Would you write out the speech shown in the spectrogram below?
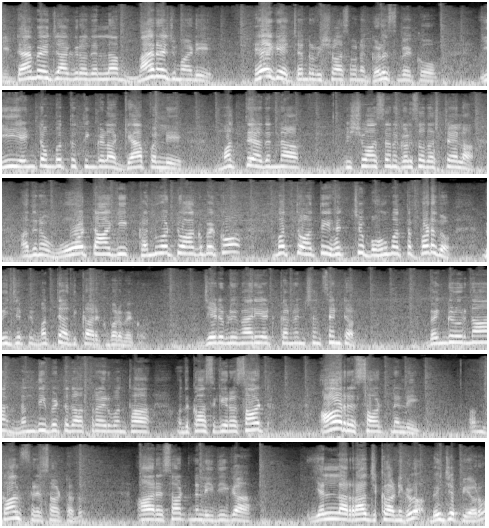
ಈ ಡ್ಯಾಮೇಜ್ ಆಗಿರೋದೆಲ್ಲ ಮ್ಯಾನೇಜ್ ಮಾಡಿ ಹೇಗೆ ಜನರ ವಿಶ್ವಾಸವನ್ನು ಗಳಿಸಬೇಕು? ಈ ಎಂಟೊಂಬತ್ತು ತಿಂಗಳ ಗ್ಯಾಪಲ್ಲಿ ಮತ್ತೆ ಅದನ್ನು ವಿಶ್ವಾಸನ ಗಳಿಸೋದಷ್ಟೇ ಅಲ್ಲ, ಅದನ್ನು ಓಟಾಗಿ ಕನ್ವರ್ಟು ಆಗಬೇಕು ಮತ್ತು ಅತಿ ಹೆಚ್ಚು ಬಹುಮತ ಪಡೆದು ಬಿ ಜೆ ಪಿ ಮತ್ತೆ ಅಧಿಕಾರಕ್ಕೆ ಬರಬೇಕು. J W Marriott convention centre ಬೆಂಗಳೂರಿನ ನಂದಿ ಬೆಟ್ಟದ ಹತ್ರ ಇರುವಂಥ ಒಂದು ಖಾಸಗಿ ರೆಸಾರ್ಟ್ ಆ ರೆಸಾರ್ಟ್ನಲ್ಲಿ ಗಾಲ್ಫ್ ರೆಸಾರ್ಟ್ ಅದು. ಆ ರೆಸಾರ್ಟ್ನಲ್ಲಿ ಇದೀಗ ಎಲ್ಲ ರಾಜಕಾರಣಿಗಳು ಬಿ ಜೆ ಪಿಯವರು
